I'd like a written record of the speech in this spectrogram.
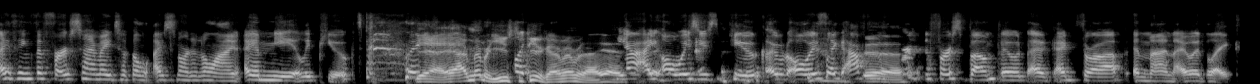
I think the first time I took a, I snorted a line, I immediately puked. like, yeah, yeah, I remember you used like, to puke. I remember that. Yeah. Yeah, I always used to puke. I would always like after yeah. the, first, the, first, bump, it would I, I'd throw up, and then I would like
